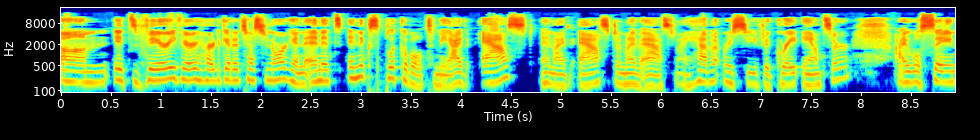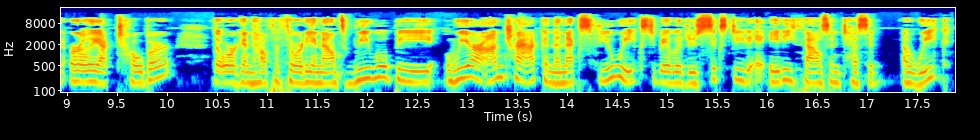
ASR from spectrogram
um, it's very, very hard to get a test in Oregon and it's inexplicable to me. I've asked and I've asked and I've asked and I haven't received a great answer. I will say in early October, the Oregon Health Authority announced we will be, we are on track in the next few weeks to be able to do 60 to 80,000 tests a week.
